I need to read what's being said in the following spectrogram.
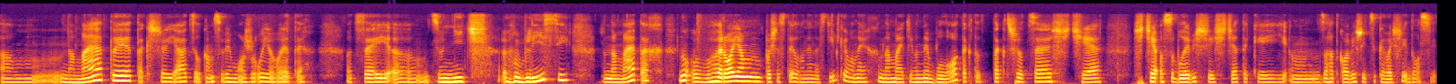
ем, намети. Так що я цілком собі можу уявити оцей, ем, цю ніч в лісі в наметах. Ну, Героям пощастило не настільки, у них наметів не було, так так що це ще ще особливіший, ще такий м, загадковіший, цікавіший досвід.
